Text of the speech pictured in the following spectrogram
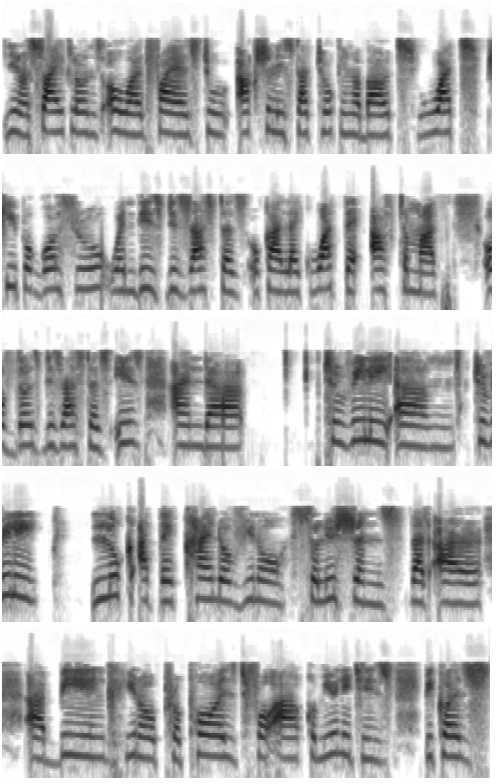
you know cyclones or wildfires to actually start talking about what people go through when these disasters occur like what the aftermath of those disasters is. And uh, to really um, to really look at the kind of you know solutions that are uh, being you know proposed for our communities because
